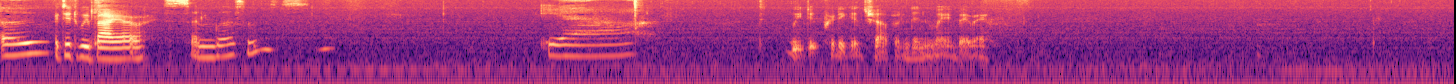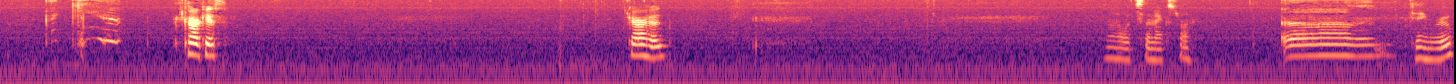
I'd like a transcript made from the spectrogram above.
Oh, What did we buy our sunglasses? yeah. We did pretty good shopping, didn't we, baby? I can't. Car kiss. Car hug. Oh, what's the next one? Um, Kangaroo.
